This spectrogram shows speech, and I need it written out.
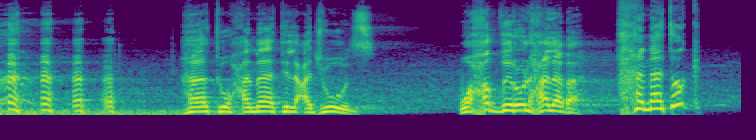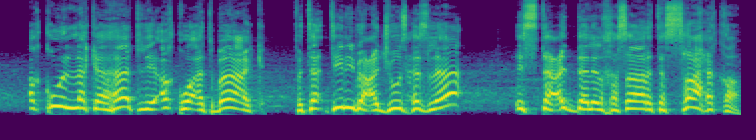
هاتوا حماة العجوز وحضروا الحلبة حماتك؟ أقول لك هات لي أقوى أتباعك فتأتيني بعجوز هزلاء؟ استعد للخسارة الساحقة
